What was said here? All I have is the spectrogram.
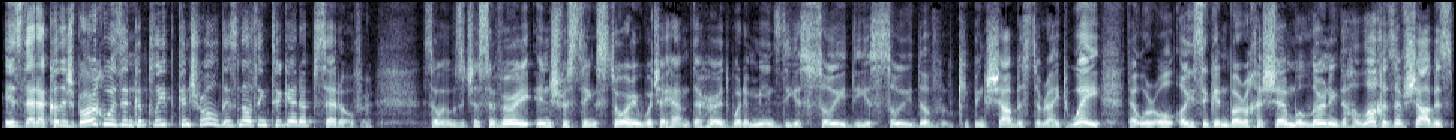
is that Hakadosh Baruch Hu is in complete control. There's nothing to get upset over. So it was just a very interesting story, which I happened to heard what it means, the yisoid, the yisoid of keeping Shabbos the right way, that we're all Isaac and Baruch Hashem, we're learning the halachas of Shabbos.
